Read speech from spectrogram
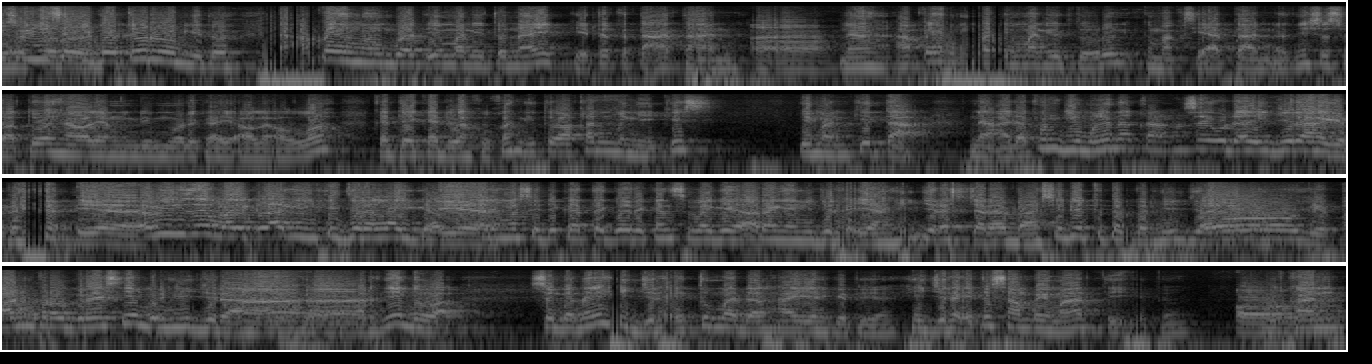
Bisa bisa turun. juga turun gitu. Nah, apa yang membuat iman itu naik? Itu ketaatan. Ah, ah. Nah, apa yang membuat iman itu turun? Kemaksiatan. Artinya sesuatu hal yang dimurkai oleh Allah ketika dilakukan itu akan mengikis iman kita. Nah, adapun gimana Kang? Saya udah hijrah gitu. Iya. Tapi saya balik lagi hijrah lagi. Iya. dia masih dikategorikan sebagai orang yang hijrah? Ya, hijrah secara bahasa dia tetap berhijrah. Oh, gitu. On progresnya berhijrah Ah, gitu. ah. Artinya bahwa sebenarnya hijrah itu madal hayah gitu ya. Hijrah itu sampai mati gitu. Oh. Bukan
